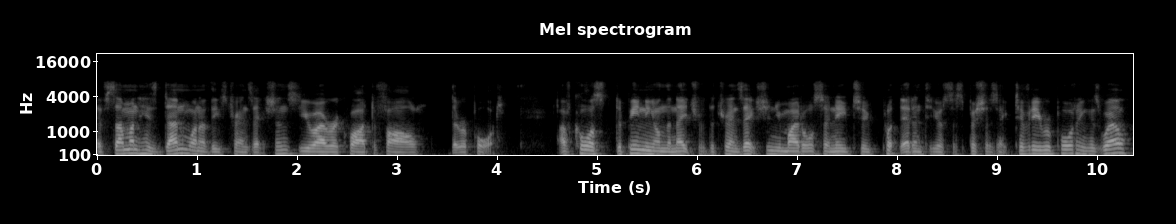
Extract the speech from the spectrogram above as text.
If someone has done one of these transactions, you are required to file the report. Of course, depending on the nature of the transaction, you might also need to put that into your suspicious activity reporting as well.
